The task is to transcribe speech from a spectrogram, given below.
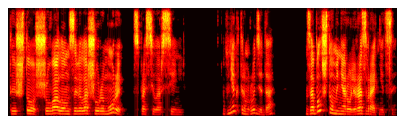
«Ты что, с Шуваловым завела шуры-муры?» — спросил Арсений. «В некотором роде да. Забыл, что у меня роль развратницы?»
